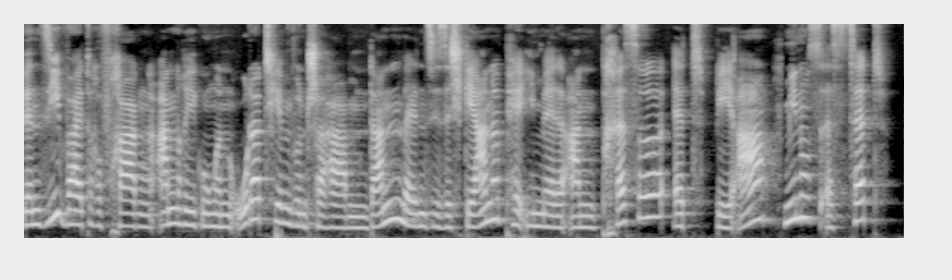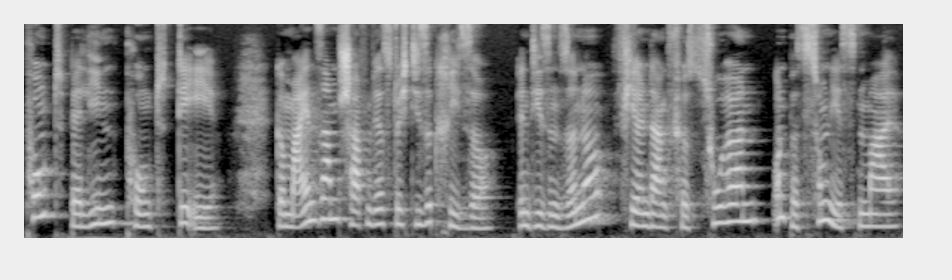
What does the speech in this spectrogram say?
Wenn Sie weitere Fragen, Anregungen oder Themenwünsche haben, dann melden Sie sich gerne per E-Mail an presse.ba-sz.berlin.de. Gemeinsam schaffen wir es durch diese Krise. In diesem Sinne, vielen Dank fürs Zuhören und bis zum nächsten Mal.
